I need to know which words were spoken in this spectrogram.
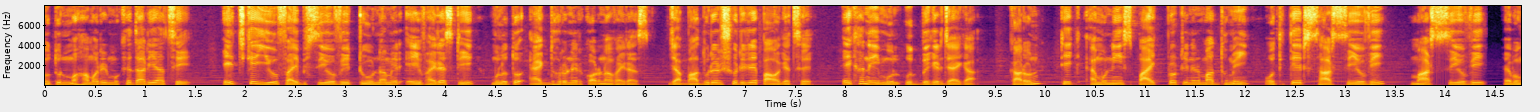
নতুন মহামারীর মুখে দাঁড়িয়ে আছি? HK U five CoV two নামের এই ভাইরাসটি মূলত এক ধরনের করোনা ভাইরাস যা বাদুরের শরীরে পাওয়া গেছে। এখানেই মূল উদ্বেগের জায়গা, কারণ ঠিক এমনই স্পাইক প্রোটিনের মাধ্যমেই অতীতের সার্স সিওভি মার্স সিওভি এবং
